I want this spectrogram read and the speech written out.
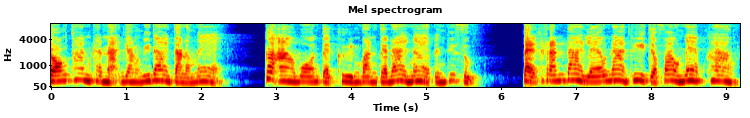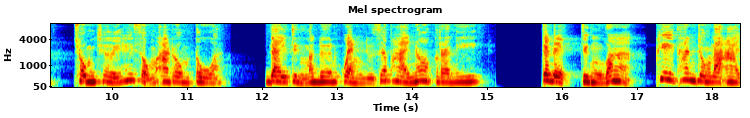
น้องท่านขณะยังไม่ได้ตาละแม่ ก็อาวรแต่คืนวันจะได้แม่เป็นที่สุด แต่ครั้นได้แล้วหน้าที่จะเฝ้าแนบข้าง ชมเชยให้สมอารมณ์ตัวใยจึงมาเดินแกว่งอยู่เสื้อภายนอกกระนี้เจเด็ดจึงว่าพี่ท่านจงละอาย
